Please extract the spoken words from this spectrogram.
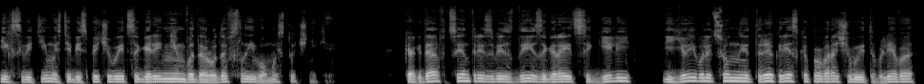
Их светимость обеспечивается горением водорода в слоевом источнике. Когда в центре звезды загорается гелий, ее эволюционный трек резко поворачивает влево,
